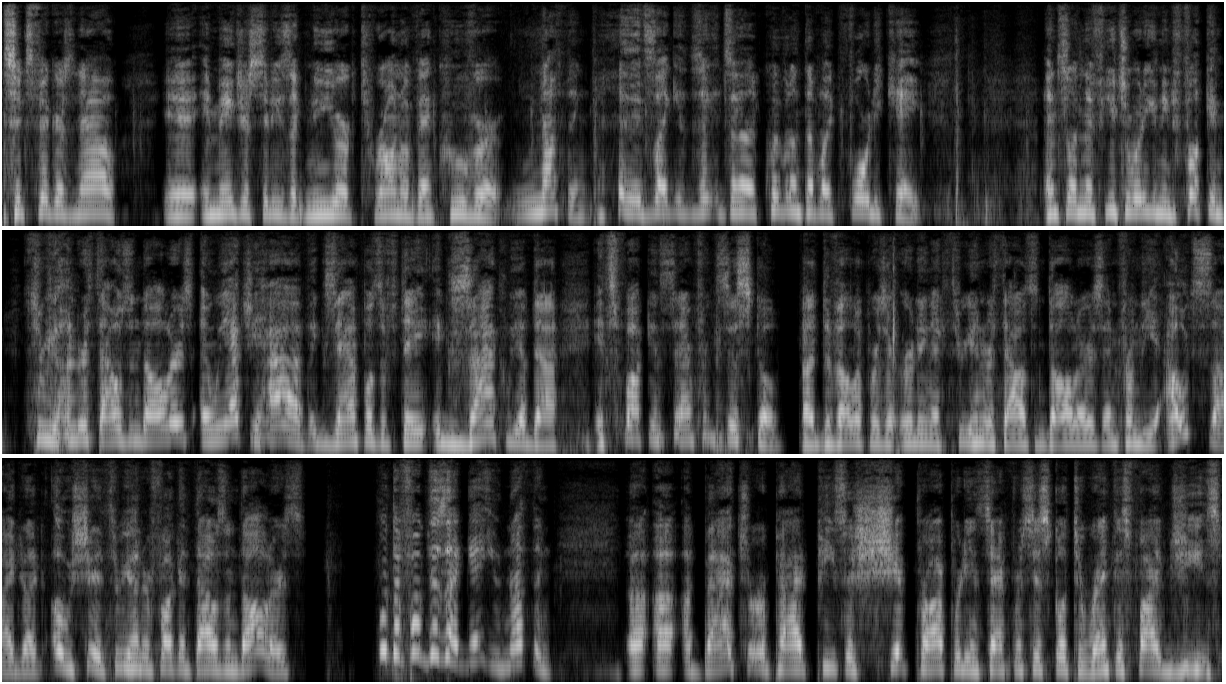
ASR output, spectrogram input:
Six figures now in major cities like New York, Toronto, Vancouver, nothing. It's like, it's, it's an equivalent of like 40K. And so in the future, what do you need? Fucking $300,000? And we actually have examples of state exactly of that. It's fucking San Francisco. Uh, developers are earning like $300,000. And from the outside, you're like, oh shit, 300 fucking thousand dollars. What the fuck does that get you? Nothing a, a bachelor pad piece of shit property in San Francisco to rent is 5 Gs.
